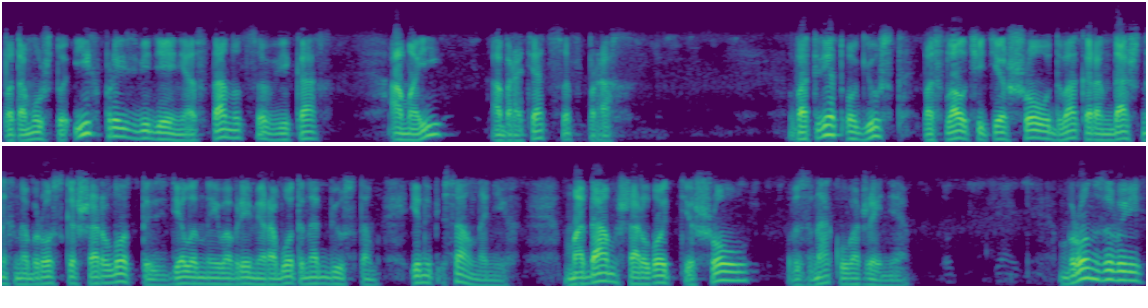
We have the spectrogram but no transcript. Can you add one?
потому что их произведения останутся в веках, а мои обратятся в прах. В ответ Огюст послал чите Шоу два карандашных наброска Шарлотты, сделанные во время работы над бюстом, и написал на них «Мадам Шарлотте Шоу в знак уважения». Бронзовый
